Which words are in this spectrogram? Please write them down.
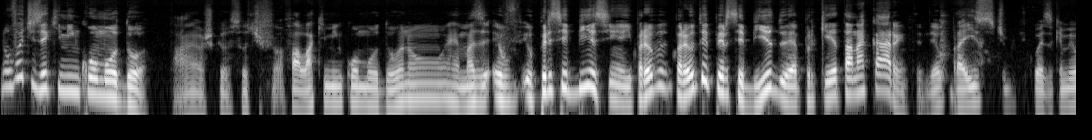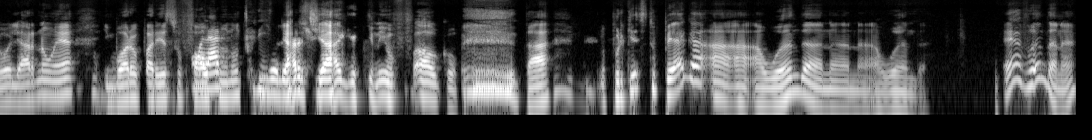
não vou dizer que me incomodou. Tá? Eu acho que se eu te fa- falar que me incomodou, não é. Mas eu, eu percebi assim aí. Pra eu, pra eu ter percebido, é porque tá na cara, entendeu? Pra isso tipo de coisa. Que meu olhar não é. Embora eu pareça o olhar Falcon, eu não tenho um olhar de águia que nem o Falcon. Tá? Porque se tu pega a, a, a Wanda na, na a Wanda. É a Wanda, né?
